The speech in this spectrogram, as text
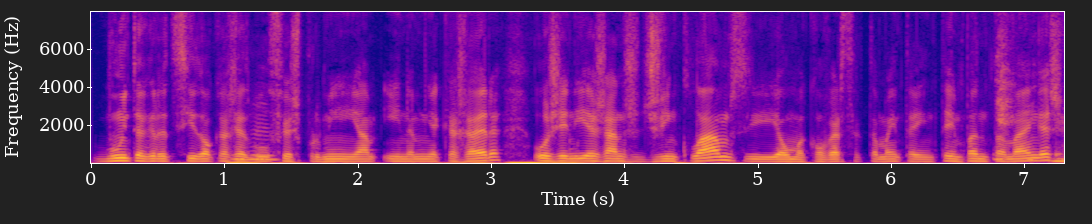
muito agradecido ao que a Red Bull uhum. fez por mim e na minha carreira. Hoje em dia já nos desvinculamos e é uma conversa que também tem, tem pano para mangas, uh,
